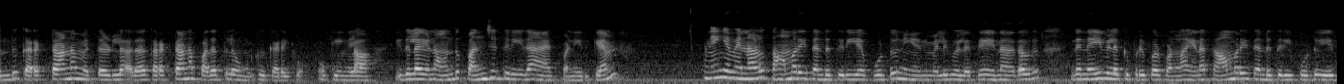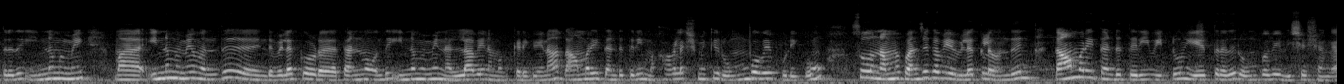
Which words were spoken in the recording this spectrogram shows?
வந்து கரெக்டான மெத்தடில் அதாவது கரெக்டான பதத்தில் உங்களுக்கு கிடைக்கும். ஓகேங்களா இதில் நான் வந்து பஞ்சு திரி தான் ஆட் பண்ணியிருக்கேன். நீங்கள் வேணாலும் தாமரை தண்டு திரியை போட்டு நீங்கள் இந்த மெழுகு விளக்கு என்ன அதாவது இந்த நெய் விளக்கு ப்ரிப்பேர் பண்ணலாம். ஏன்னா தாமரை தண்டு திரி போட்டு ஏற்றுறது இன்னமுமே ம இன்னமுமே வந்து இந்த விளக்கோட தன்மை வந்து இன்னமுமே நல்லாவே நமக்கு கிடைக்கும். ஏன்னா தாமரை தண்டு திரி மகாலட்சுமிக்கு ரொம்பவே பிடிக்கும். ஸோ நம்ம பஞ்சகவிய விளக்கில் வந்து தாமரை தண்டு திரி விட்டும் ஏற்றுறது ரொம்பவே விசேஷங்க.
